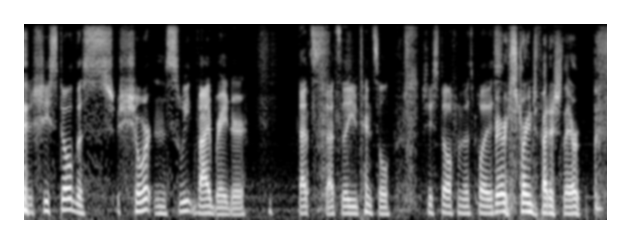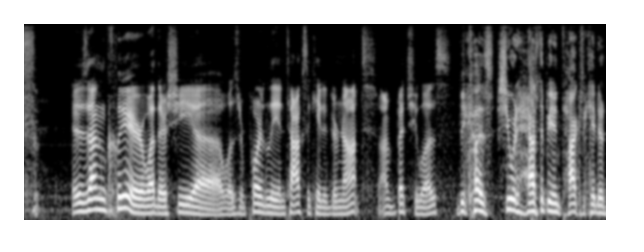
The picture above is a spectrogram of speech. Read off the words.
Uh, she stole the s- short and sweet vibrator. That's that's the utensil she stole from this place. Very strange fetish there. It is unclear whether she uh, was reportedly intoxicated or not. I bet she was. Because she would have to be intoxicated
